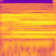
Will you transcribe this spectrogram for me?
Hey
